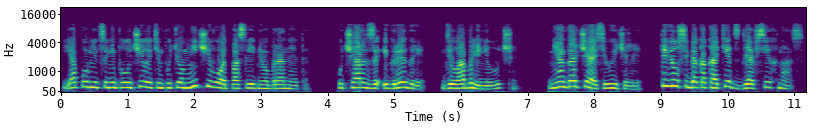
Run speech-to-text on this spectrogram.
«Я, помнится, не получил этим путем ничего от последнего баронета. У Чарльза и Грегори дела были не лучше. Не огорчайся, Уичерли, ты вел себя как отец для всех нас.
